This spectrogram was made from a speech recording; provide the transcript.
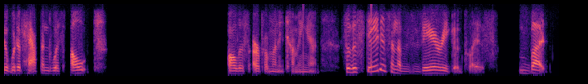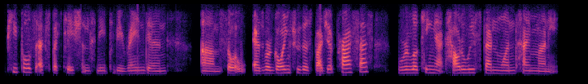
that would have happened without all this ARPA money coming in. So the state is in a very good place, but people's expectations need to be reined in. Um, so as we're going through this budget process, we're looking at how do we spend one-time money.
